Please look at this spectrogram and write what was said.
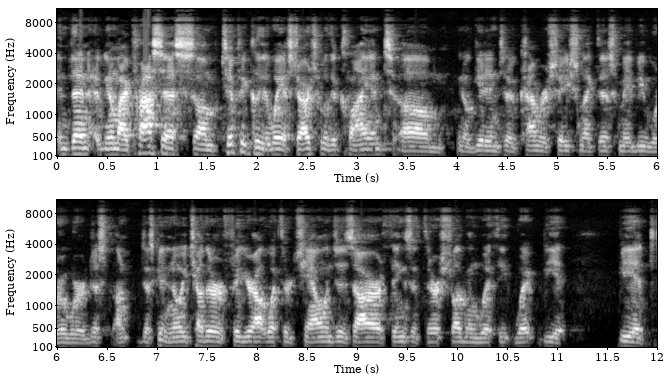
and then you know my process um, typically the way it starts with a client um, you know get into a conversation like this maybe where we're just just getting to know each other figure out what their challenges are things that they're struggling with be it be it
